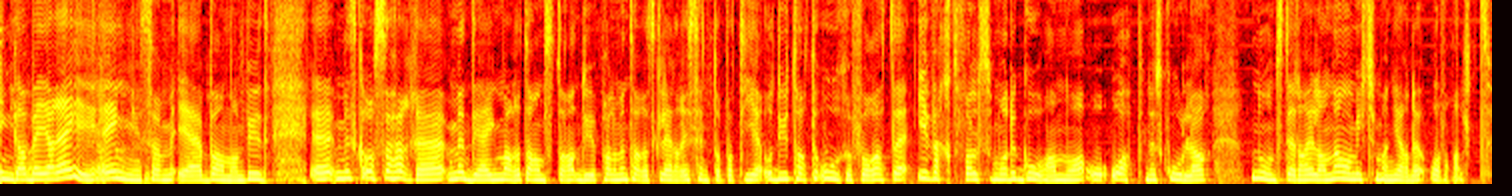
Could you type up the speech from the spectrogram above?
Inga Beierei Eng, som er barneombud. Eh, vi skal også høre med deg, Marit Arnstad, du er parlamentarisk leder i Senterpartiet. og Du tar til orde for at i hvert fall så må det gå an nå å åpne skoler noen steder i landet, om ikke man gjør det overalt.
